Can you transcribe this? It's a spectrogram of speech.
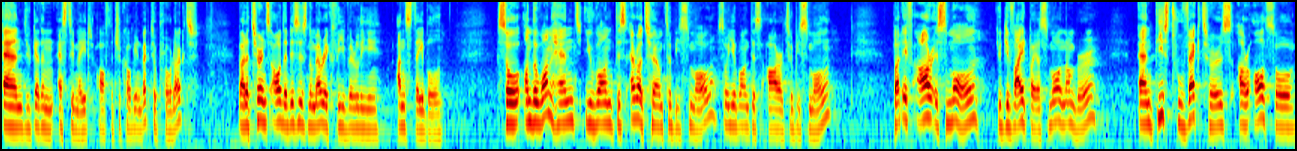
and you get an estimate of the Jacobian vector product. But it turns out that this is numerically very unstable. So on the one hand, you want this error term to be small, so you want this r to be small. But if r is small, you divide by a small number, and these two vectors are also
